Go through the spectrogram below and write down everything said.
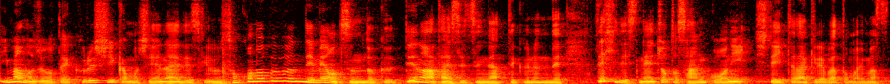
今の状態苦しいかもしれないですけどそこの部分で目を積んどくっていうのは大切になってくるんで是非ですねちょっと参考にしていただければと思います。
